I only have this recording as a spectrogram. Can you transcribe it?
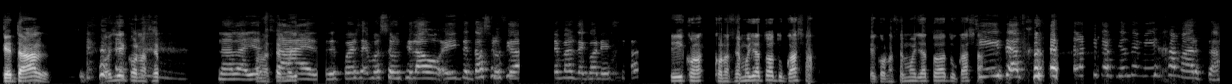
¿Qué tal? Oye, conocemos. Nada, ya está. Después hemos solucionado, he intentado solucionar temas de conexión. Sí, conocemos ya toda tu casa. Que conocemos ya toda tu casa. Sí, te la habitación de mi hija Marta.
